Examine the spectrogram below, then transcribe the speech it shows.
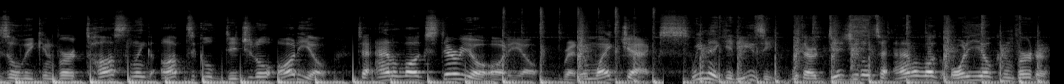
easily convert Toslink optical digital audio to analog stereo audio, red and white jacks. We make it easy with our digital to analog audio converter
